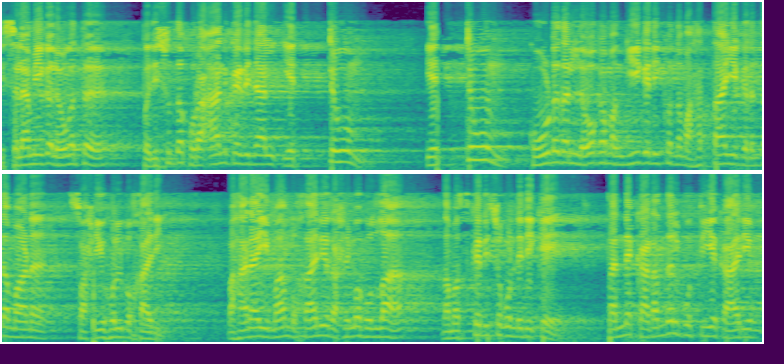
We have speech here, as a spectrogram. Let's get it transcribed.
ഇസ്ലാമിക ലോകത്ത് പരിശുദ്ധ ഖുർആൻ കഴിഞ്ഞാൽ ഏറ്റവും ഏറ്റവും കൂടുതൽ ലോകം അംഗീകരിക്കുന്ന മഹത്തായ ഗ്രന്ഥമാണ് സഹീഹുൽ ബുഖാരി. മഹാനായ ഇമാം ബുഖാരി റഹിമഹുല്ല നമസ്കരിച്ചുകൊണ്ടിരിക്കെ തന്നെ കടന്നൽ കുത്തിയ കാര്യം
